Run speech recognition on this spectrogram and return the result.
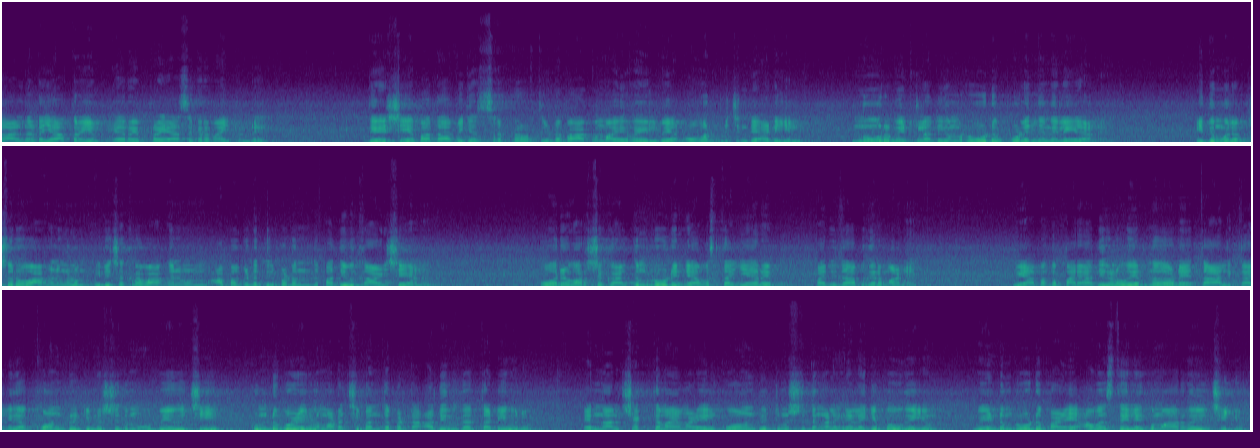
കാൽനട യാത്രയും ഏറെ പ്രയാസകരമായിട്ടുണ്ട്. ദേശീയപാത വികസന പ്രവൃത്തിയുടെ ഭാഗമായി റെയിൽവേ ഓവർബ്രിഡ്ജിന്റെ അടിയിൽ നൂറ് മീറ്ററിലധികം റോഡ് പൊളിഞ്ഞ നിലയിലാണ്. ഇതുമൂലം ചെറുവാഹനങ്ങളും ഇരുചക്ര വാഹനങ്ങളും അപകടത്തിൽപ്പെടുന്നത് പതിവ് കാഴ്ചയാണ്. ഓരോ വർഷക്കാലത്തും റോഡിന്റെ അവസ്ഥ ഏറെ പരിതാപകരമാണ്. വ്യാപക പരാതികൾ ഉയർന്നതോടെ താൽക്കാലിക കോൺക്രീറ്റ് മിശ്രിതം ഉപയോഗിച്ച് കുണ്ടുകുഴികളും അടച്ച് ബന്ധപ്പെട്ട അധികൃതർ തടിയൂരും. എന്നാൽ ശക്തമായ മഴയിൽ കോൺക്രീറ്റ് മിശ്രിതങ്ങൾ ഇളകിപ്പോവുകയും വീണ്ടും റോഡ് പഴയ അവസ്ഥയിലേക്ക് മാറുകയും ചെയ്യും.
